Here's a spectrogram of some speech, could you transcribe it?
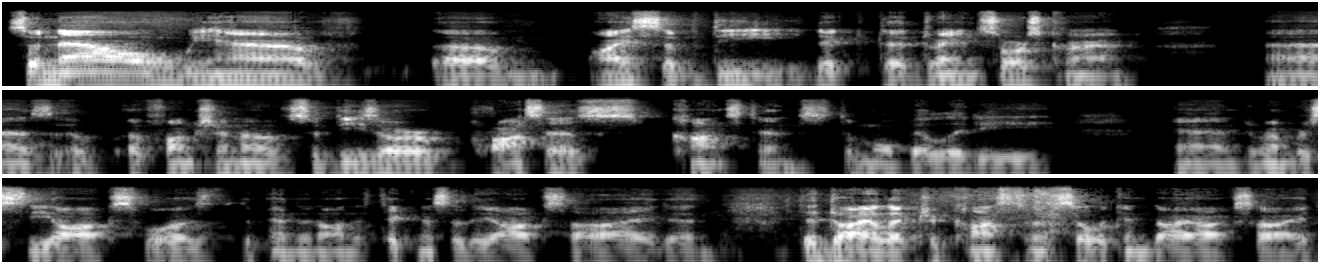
So now we have um, I sub D, the, the drain source current, as a, a, function of, so these are process constants, the mobility, and remember, Cox was dependent on the thickness of the oxide and the dielectric constant of silicon dioxide.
